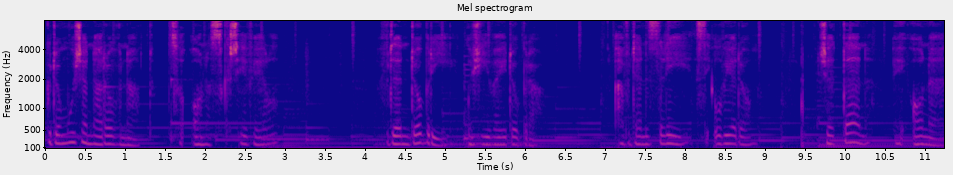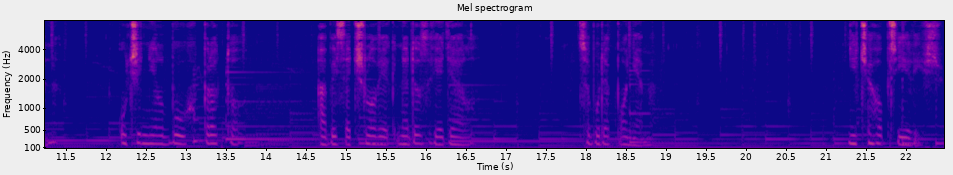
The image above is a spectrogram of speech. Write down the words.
Kdo může narovnat, co on skřivil? V den dobrý užívej dobra a v den zlý si uvědom, že ten i onen učinil Bůh proto, aby se člověk nedozvěděl, co bude po něm. Ničeho příliš.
